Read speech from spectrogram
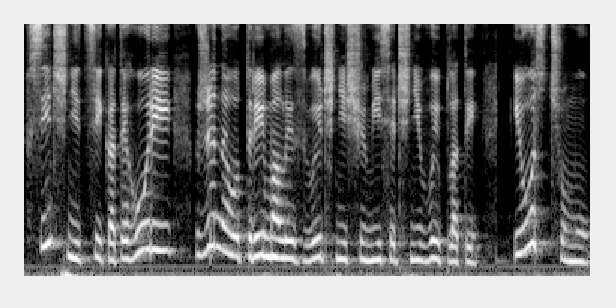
В січні ці категорії вже не отримали звичні щомісячні виплати. І ось чому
